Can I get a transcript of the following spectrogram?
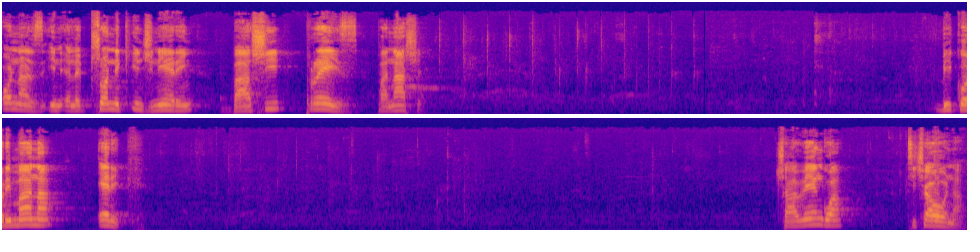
honors in Electronic Engineering, Bashi Praise Panache. Bikorimana Eric. Chavengwa Tichaona.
